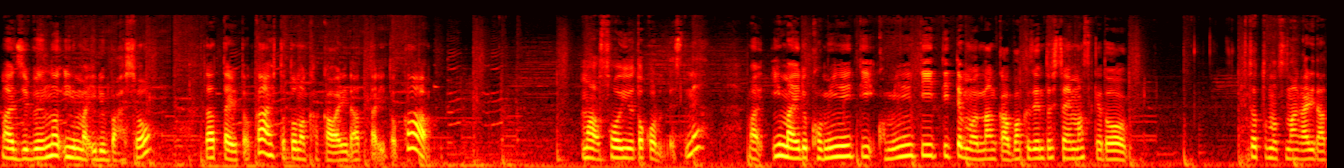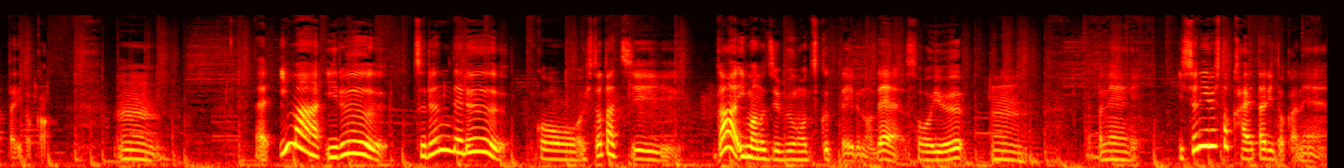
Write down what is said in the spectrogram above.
まあ、自分の今いる場所だったりとか人との関わりだったりとかまあそういうところですね。まあ、今いるコミュニティコミュニティって言ってもなんか漠然としちゃいますけど人とのつながりだったりとか、うん、今いるつるんでるこう人たちが今の自分を作っているのでそういう、うん、やっぱね一緒にいる人変えたりとかね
